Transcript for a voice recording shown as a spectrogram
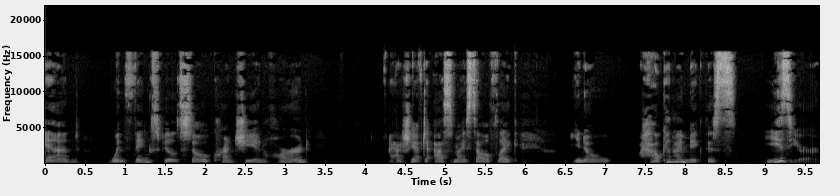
And when things feel so crunchy and hard, I actually have to ask myself, like, you know, how can I make this easier?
